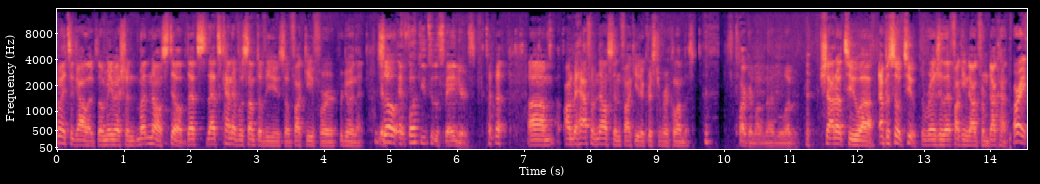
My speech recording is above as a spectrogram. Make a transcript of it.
my Tagalog, so maybe I shouldn't. But no, still, that's that's kind of assumptive of you. So fuck you for for doing that. So and fuck you to the Spaniards. Um, on behalf of Nelson, fuck you to Christopher Columbus. Talking about 9/11. Shout out to uh, episode two, the revenge of that fucking dog from Duck Hunt. All right,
